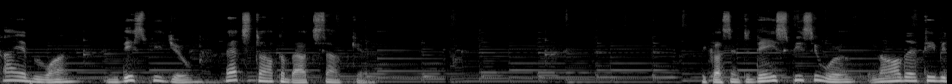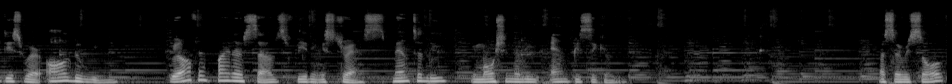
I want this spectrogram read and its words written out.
Hi everyone, in this video, let's talk about self-care. Because in today's busy world and all the activities we're all doing, we often find ourselves feeling stressed mentally, emotionally, and physically. As a result,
